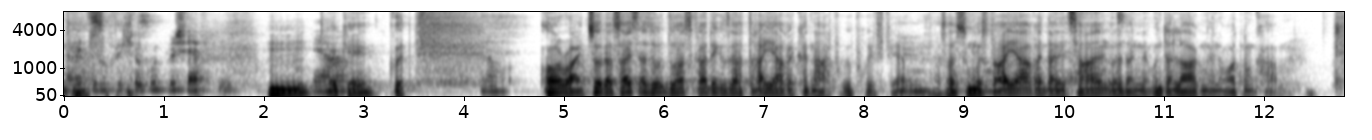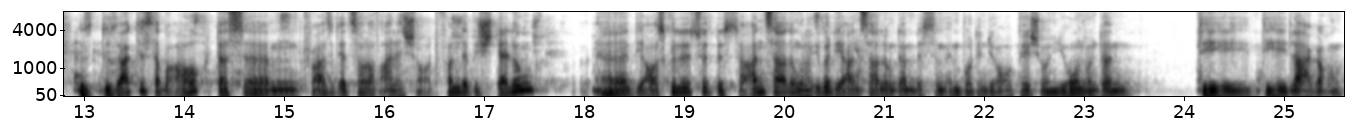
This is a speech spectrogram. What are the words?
damit sie sich schon gut beschäftigt. Mhm, ja. Okay, gut. Genau. Alright, so das heißt also, du hast gerade gesagt, drei Jahre kann nachgeprüft werden. Mhm. Das heißt, du musst genau. drei Jahre deine Zahlen oder deine Unterlagen in Ordnung haben. Du, genau. du, sagtest aber auch, dass ähm, quasi der Zoll auf alles schaut. Von der Bestellung äh, die ausgelöst wird, bis zur Anzahlung oder über die Anzahlung, dann bis zum Import in die Europäische Union und dann die, die Lagerung.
